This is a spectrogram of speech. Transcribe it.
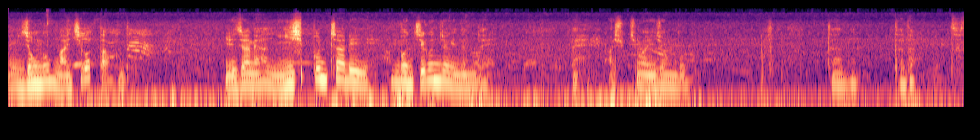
이 정도면 많이 찍었다. 근데 예전에 한 20분짜리 한 번 찍은 적 있는데 네, 아쉽지만 이 정도. 딴 따단 따단.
